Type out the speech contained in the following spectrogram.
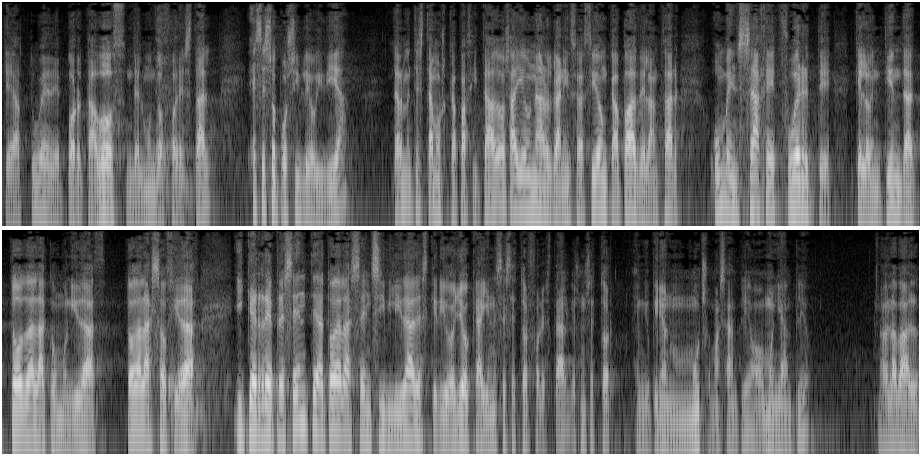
que actúe de portavoz del mundo forestal? ¿Es eso posible hoy día? Realmente estamos capacitados, hay una organización capaz de lanzar un mensaje fuerte que lo entienda toda la comunidad, toda la sociedad y que represente a todas las sensibilidades que digo yo que hay en ese sector forestal, que es un sector, en mi opinión, mucho más amplio o muy amplio. Hablaba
